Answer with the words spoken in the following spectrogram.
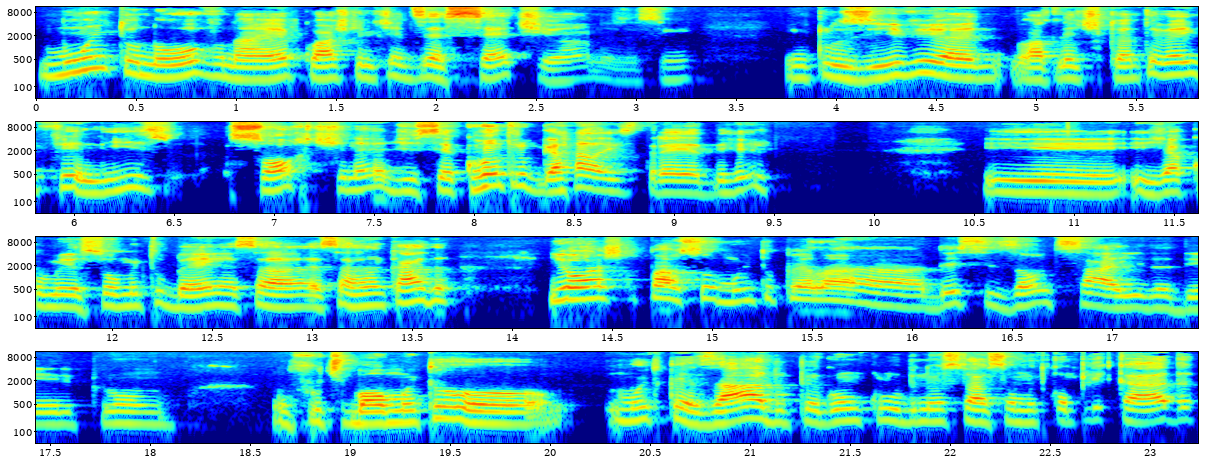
Muito novo na época, acho que ele tinha 17 anos, assim. Inclusive, é, o atleticano teve a infeliz sorte, né, de ser contra o Galo a estreia dele. E, e já começou muito bem essa, essa arrancada. E eu acho que passou muito pela decisão de saída dele para um, um futebol muito muito pesado, pegou um clube numa situação muito complicada,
